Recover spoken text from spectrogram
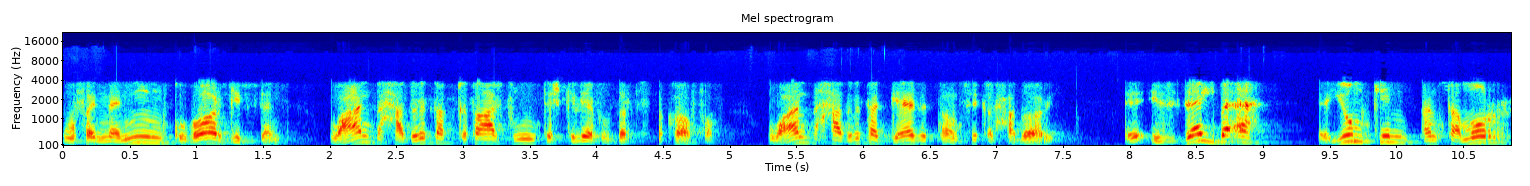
وفنانين كبار جدا. وعند حضرتك قطاع الفنون التشكيلية في وزارة الثقافة وعند حضرتك جهاز التنسيق الحضاري إزاي بقى يمكن أن تمر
